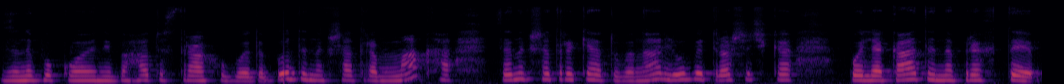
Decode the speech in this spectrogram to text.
занепокоєний, багато страху буде. Буде накшатра Макха, це накшатра кету. Вона любить трошечки полякати, напрягти.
